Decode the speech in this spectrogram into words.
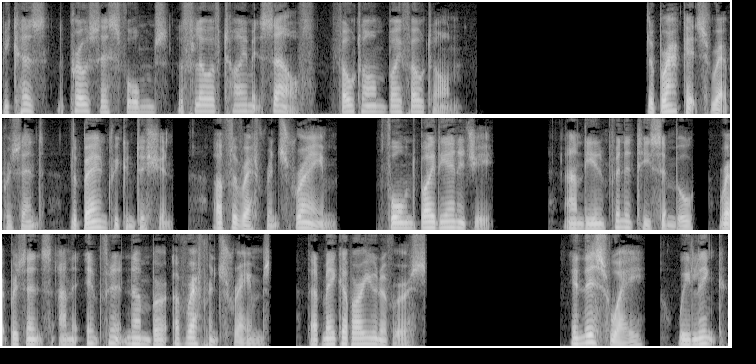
because the process forms the flow of time itself, photon by photon. The brackets represent the boundary condition of the reference frame, formed by the energy, and the infinity symbol represents an infinite number of reference frames that make up our universe. In this way, we link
